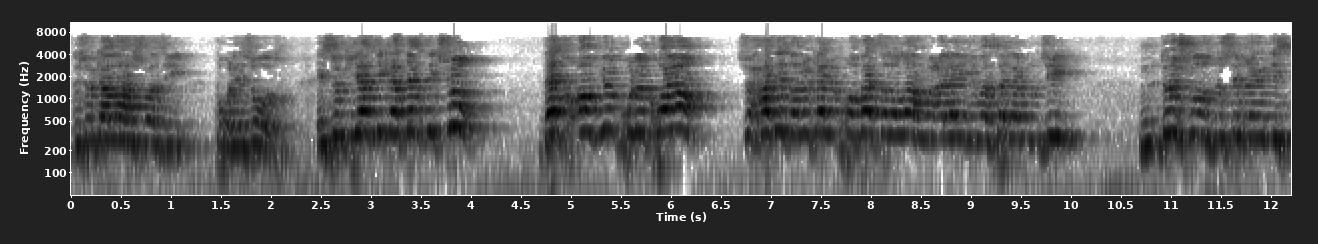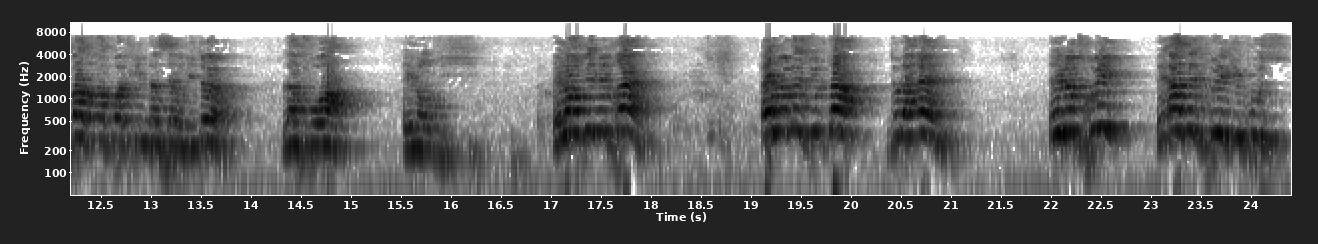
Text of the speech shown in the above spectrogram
de ce qu'Allah a choisi pour les autres. Et ce qui indique l'interdiction d'être envieux pour le croyant, ce hadith dans lequel le prophète sallallahu alayhi wa sallam nous dit deux choses ne se réunissent pas dans la poitrine d'un serviteur, la foi et l'envie. Et l'envie, mes frères, est le résultat de la haine. Et le fruit est un des fruits qui pousse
